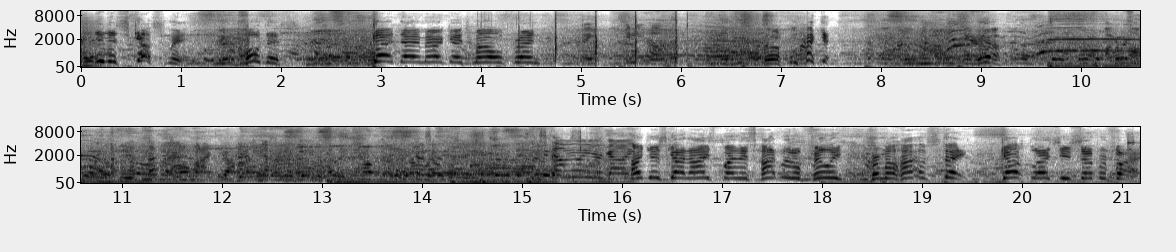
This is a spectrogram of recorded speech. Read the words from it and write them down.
You disgust me. Hold this. Goddamn America, it's my old friend. Wait, can you help? Oh my god. Yeah. Oh my god. Tell me when you're going. I just got iced by this hot little filly from Ohio State. God bless you, Semper Fi.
